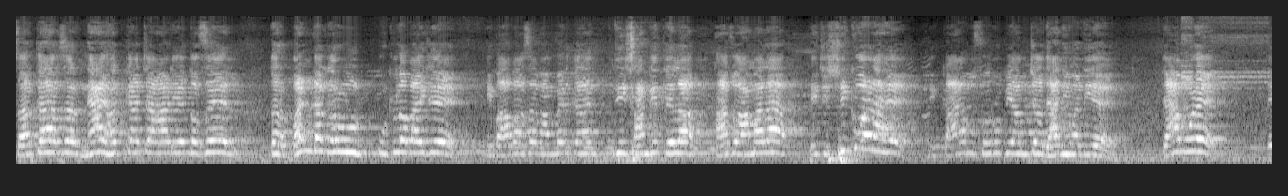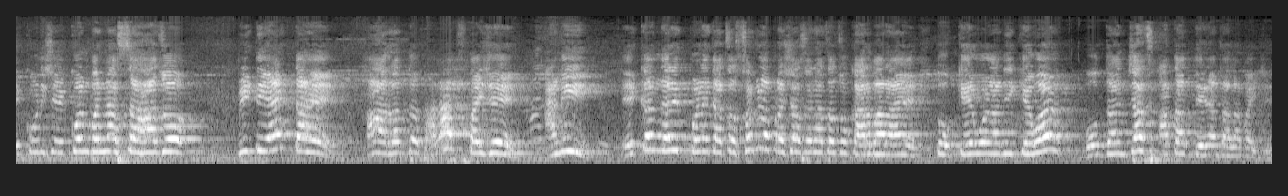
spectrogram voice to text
सरकार जर न्याय हक्काच्या आड येत असेल तर बंड करून उठलं पाहिजे. की बाबासाहेब आंबेडकरांनी सांगितलेला हा जो आम्हाला त्याची शिकवण आहे ती कायमस्वरूपी आमच्या ध्यानीमनी आहे. त्यामुळे एकोणीशे एकोणपन्नासचा हा जो पीटी ऍक्ट आहे हा रद्द झालाच पाहिजे. आणि एकंदरीतपणे त्याचा सगळं प्रशासनाचा जो कारभार आहे तो केवळ आणि केवळ बौद्धांच्याच हातात देण्यात आला पाहिजे.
